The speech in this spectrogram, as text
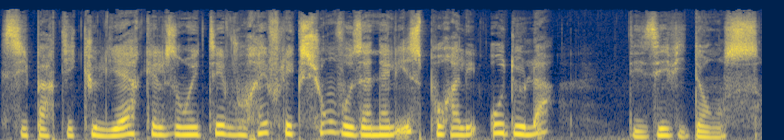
si particulière, quelles ont été vos réflexions, vos analyses pour aller au-delà des évidences?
